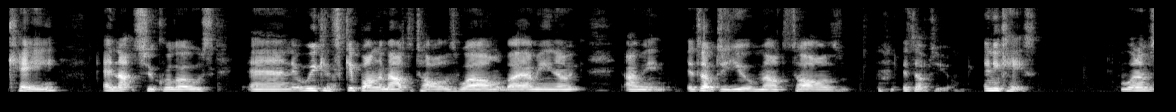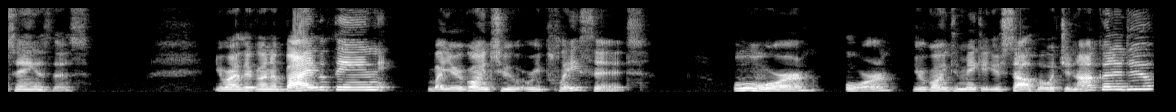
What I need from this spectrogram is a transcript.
K, and not sucralose. And we can skip on the maltitol as well. But I mean, uh, I mean, it's up to you. Maltitol is, it's up to you. Any case, what I'm saying is this. You're either going to buy the thing, but you're going to replace it, or or you're going to make it yourself. But what you're not going to do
